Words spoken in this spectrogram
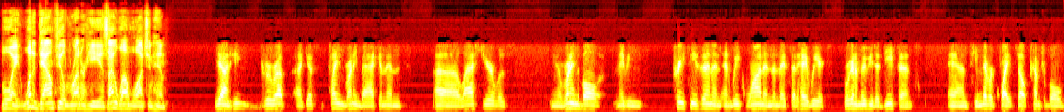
boy, what a downfield runner he is. I love watching him. Yeah, and he grew up, I guess, playing running back, and then uh, last year was, you know, running the ball maybe preseason and, and week one, and then they said, hey, we we're going to move you to defense, and he never quite felt comfortable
